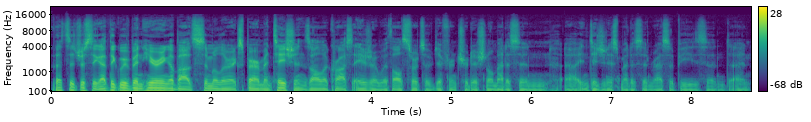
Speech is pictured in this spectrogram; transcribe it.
that's interesting. I think we've been hearing about similar experimentations all across Asia with all sorts of different traditional medicine, uh, indigenous medicine recipes, and and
